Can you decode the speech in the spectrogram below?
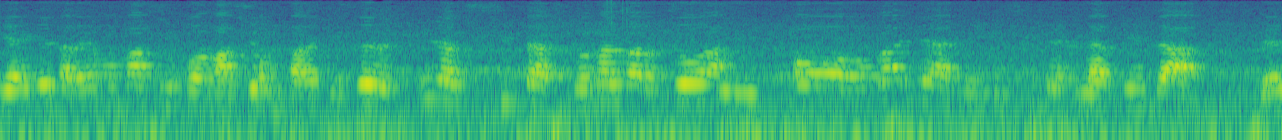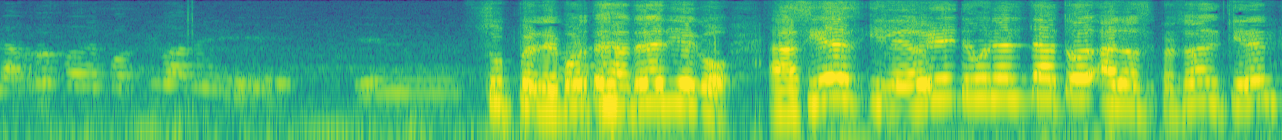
y ahí les daremos más información para que ustedes pidan sus citas con Álvaro Ochoa o vayan y visiten la tienda de la ropa deportiva de el Super Deportes Andrés Diego. Así es, y le doy el dato a las personas que quieren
